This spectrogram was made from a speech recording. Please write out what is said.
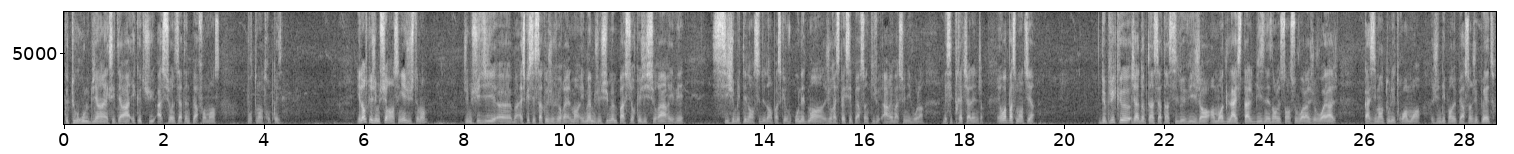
que tout roule bien, etc. et que tu assures une certaine performance pour ton entreprise. Et lorsque je me suis renseigné justement, je me suis dit, euh, ben, est-ce que c'est ça que je veux réellement? Et même, je ne suis même pas sûr que j'y serais arrivé si je m'étais lancé dedans. Parce que honnêtement, hein, je respecte ces personnes qui arrivent à ce niveau-là, mais c'est très challengeant. Et on ne va pas se mentir. Depuis que j'ai adopté un certain style de vie, genre en mode lifestyle business, dans le sens où voilà, je voyage quasiment tous les trois mois, je ne dépends de personne. Je peux être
